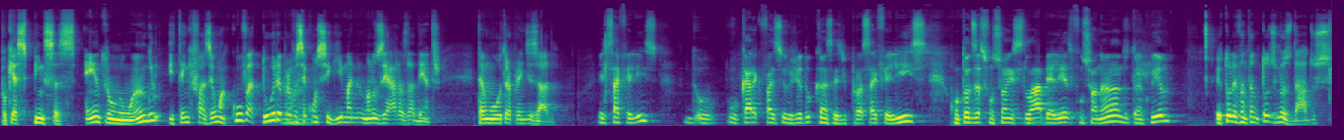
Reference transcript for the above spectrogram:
porque as pinças entram num ângulo e tem que fazer uma curvatura uhum. para você conseguir manuseá-las lá dentro. Então, é um outro aprendizado. Ele sai feliz? O, o cara que faz cirurgia do câncer de próstata sai feliz, com todas as funções lá, beleza, funcionando, tranquilo? Eu estou levantando todos os meus dados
